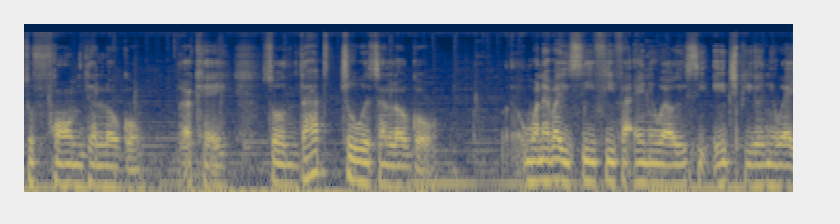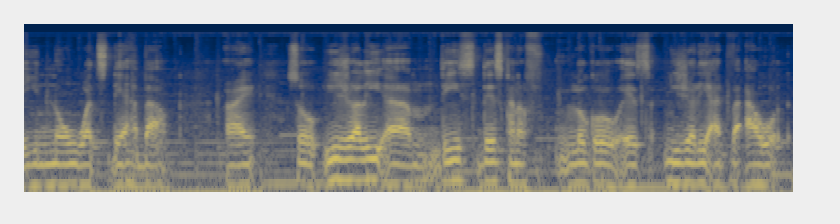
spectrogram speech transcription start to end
to form the logo okay so that too is a logo whenever you see FIFA anywhere you see HP anywhere, you know what they're about. All right. So usually, um, this this kind of logo is usually adv- I would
